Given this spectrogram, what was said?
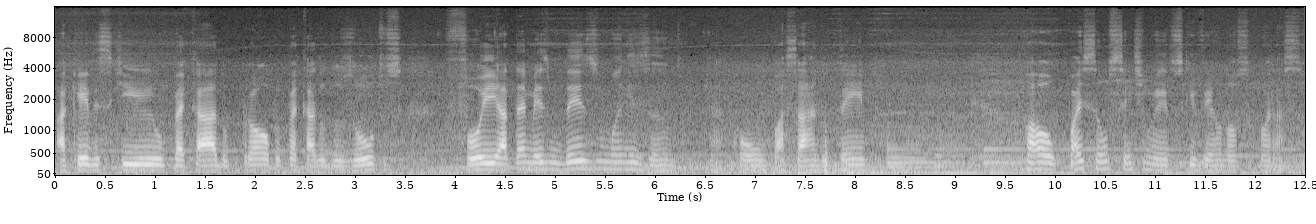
aqueles que o pecado próprio, o pecado dos outros, foi até mesmo desumanizando, né, com o passar do tempo, qual, quais são os sentimentos que vêm ao nosso coração?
